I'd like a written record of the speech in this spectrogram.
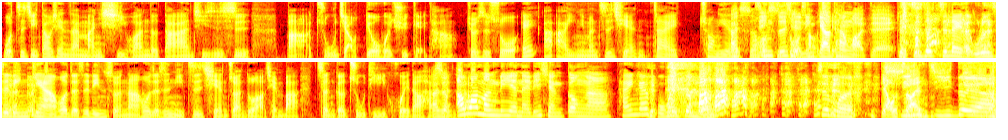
我自己到现在蛮喜欢的答案，其实是把主角丢回去给他，就是说，哎、欸，阿阿姨，你们之前在。创业的时候是多少钱？对，之之之类的，无论是林家 或者是林纯啊，或者是你之前赚多少钱，把整个主题回到他身上。啊，我问你呢，你先讲啊，他应该不会这么 这么刁钻。对啊，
